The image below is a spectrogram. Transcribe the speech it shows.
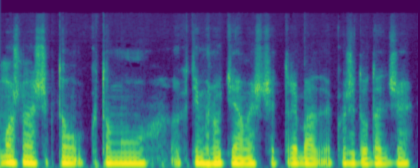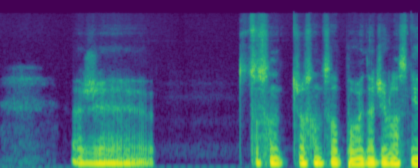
možno ešte k tomu, k tomu, k tým hnutiam ešte treba akože dodať, že že to som, čo som chcel povedať, že vlastne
